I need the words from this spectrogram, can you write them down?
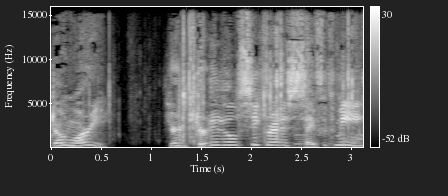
don't worry. Your dirty little secret is safe with me.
